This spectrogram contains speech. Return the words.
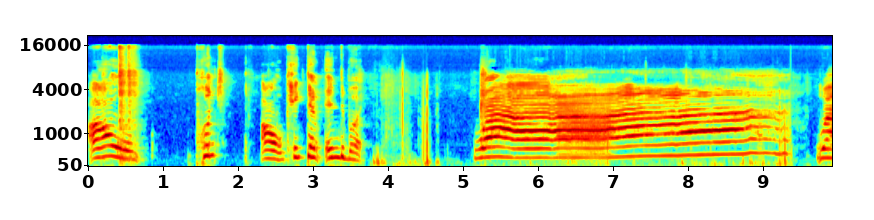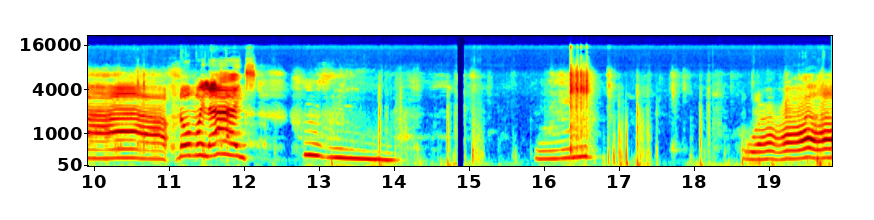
I'll punch, I'll kick them in the butt. Wow! Wow! No, my legs! Wow!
